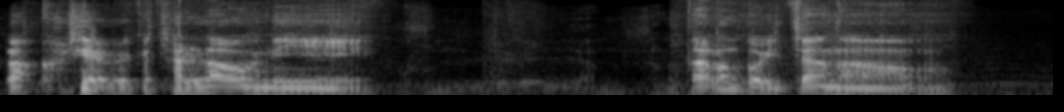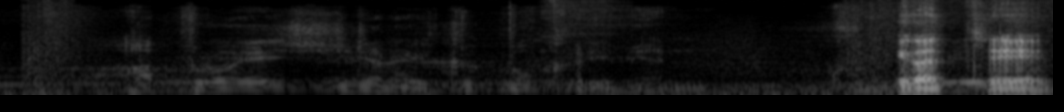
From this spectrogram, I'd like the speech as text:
라카리아 왜 이렇게 잘 나오니? 다른 거 있잖아. 어디 갔지?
